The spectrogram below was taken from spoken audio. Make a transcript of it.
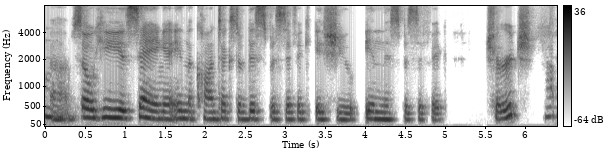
Mm-hmm. Um, so he is saying it in the context of this specific issue in this specific church. Yep.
